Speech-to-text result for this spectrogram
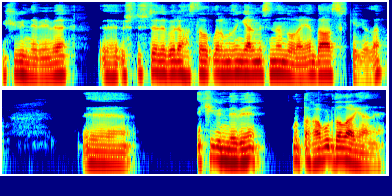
İki günde bir ve e, üst üste de böyle hastalıklarımızın gelmesinden dolayı daha sık geliyorlar. Ee, iki günde bir mutlaka buradalar yani.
